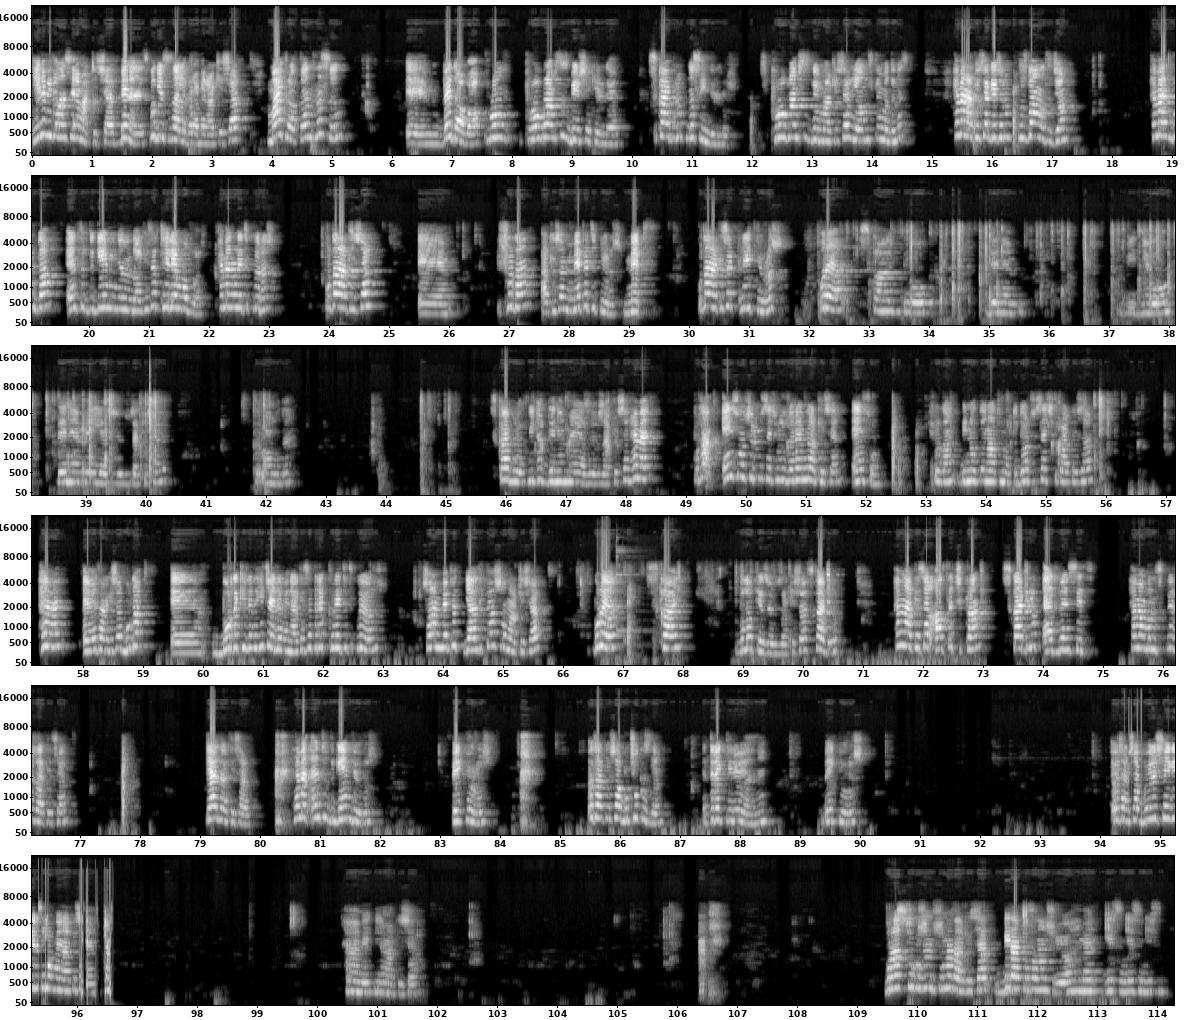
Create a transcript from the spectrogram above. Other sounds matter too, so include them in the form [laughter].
Yeni videodan selam arkadaşlar. Ben Enes. Bugün sizlerle beraber arkadaşlar Minecraft'tan nasıl e, bedava pro- programsız bir şekilde Skyblock nasıl indirilir? Programsız diyorum arkadaşlar. Yanlış duymadınız. Hemen arkadaşlar geçelim. Hızlı anlatacağım. Hemen burada Enter the Game'in yanında arkadaşlar TL mod var. Hemen oraya tıklıyoruz. Buradan arkadaşlar e, şuradan arkadaşlar map'e tıklıyoruz. Maps. Buradan arkadaşlar create diyoruz. Buraya Skyblock denem video deneme yazıyoruz arkadaşlar. Dur olmadı. Skyblock video deneme yazıyoruz arkadaşlar. Hemen buradan en son sürümü seçmeniz önemli arkadaşlar. En son. Şuradan 1.16.4'ü seçtik arkadaşlar. Hemen evet arkadaşlar burada e, buradakileri hiç ellemeyin arkadaşlar. Direkt create'e tıklıyoruz. Sonra map'e geldikten sonra arkadaşlar buraya sky block yazıyoruz arkadaşlar. Sky block. Hemen arkadaşlar altta çıkan sky block advanced hemen bunu tıklıyoruz arkadaşlar. Geldi arkadaşlar. [clears throat] Hemen enter the game diyoruz. Bekliyoruz. [clears throat] Evet arkadaşlar bu çok hızlı. E, Direkt geliyor yani. Bekliyoruz. Evet arkadaşlar böyle şey gelirse yapmayın arkadaşlar. Hemen bekleyelim arkadaşlar. Burası çok uzun sürmez arkadaşlar. Bir dakika falan sürüyor. Hemen girsin girsin girsin.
